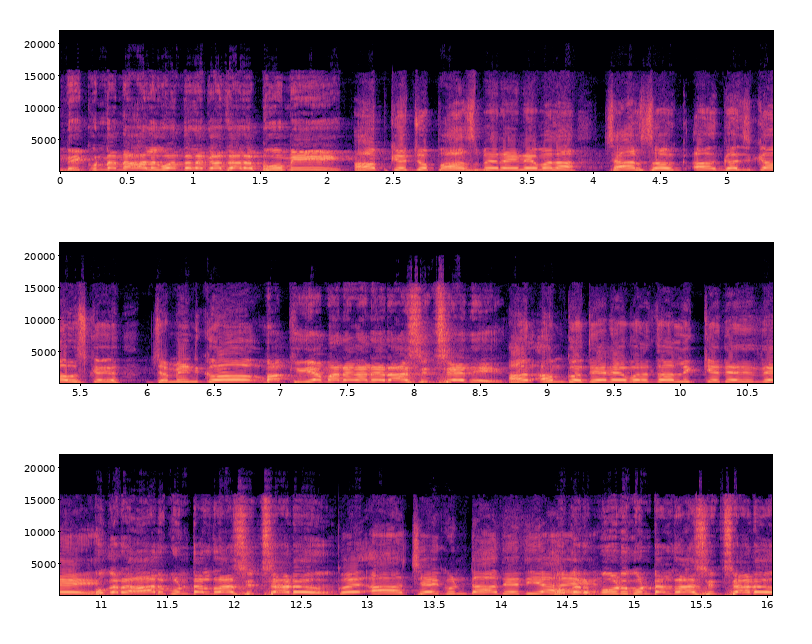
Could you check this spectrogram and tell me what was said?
నీకున్న నాలుగు వందల గజాల భూమి. జమీన్ రాసిచ్చేది. ఒకరు ఆరు గుంటలు రాసిచ్చాడు. చే మూడు గుంటలు రాసిచ్చాడు.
